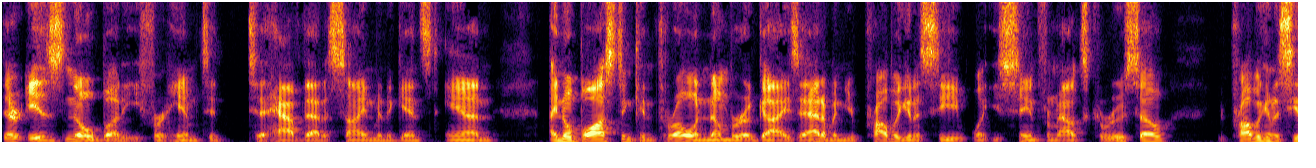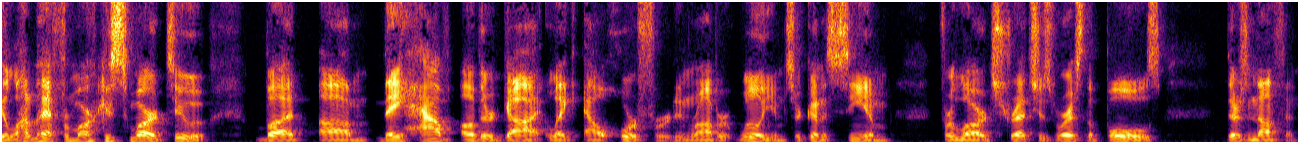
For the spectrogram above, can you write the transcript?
there is nobody for him to to have that assignment against. And I know Boston can throw a number of guys at him, and you're probably going to see what you're seeing from Alex Caruso. You're probably going to see a lot of that from Marcus Smart too. But um, they have other guys like Al Horford and Robert Williams are going to see him for large stretches, whereas the Bulls, there's nothing.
